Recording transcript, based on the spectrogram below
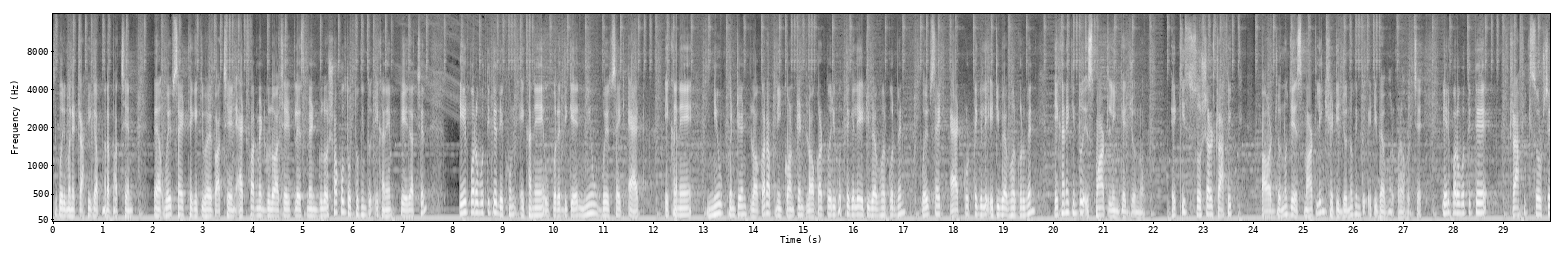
কী পরিমাণে ট্রাফিক আপনারা পাচ্ছেন ওয়েবসাইট থেকে কীভাবে পাচ্ছেন অ্যাড ফরম্যাটগুলো আছে প্লেসমেন্টগুলো সকল তথ্য কিন্তু এখানে পেয়ে যাচ্ছেন। এর পরবর্তীতে দেখুন, এখানে উপরের দিকে নিউ ওয়েবসাইট অ্যাড এখানে নিউ কন্টেন্ট লকার আপনি কন্টেন্ট লকার তৈরি করতে গেলে এটি ব্যবহার করবেন ওয়েবসাইট অ্যাড করতে গেলে এটি ব্যবহার করবেন, এখানে কিন্তু স্মার্ট লিঙ্কের জন্য। এটি সোশ্যাল ট্রাফিক পাওয়ার জন্য, যে স্মার্ট লিঙ্ক সেটির জন্য কিন্তু এটি ব্যবহার করা হচ্ছে। এর পরবর্তীতে ট্রাফিক সোর্সে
